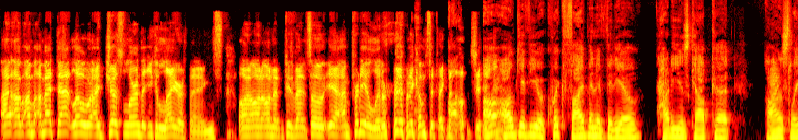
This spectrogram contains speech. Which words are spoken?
I, am I'm, I'm at that level where I just learned that you can layer things on, on, on a piece of edit. So yeah, I'm pretty illiterate when it comes to technology. I'll, I'll give you a quick five minute video how to use CapCut. Honestly,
